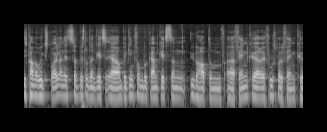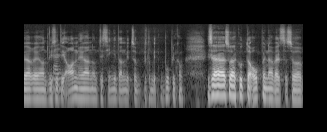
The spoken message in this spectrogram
ich kann mal ruhig spoilern jetzt so ein bisschen, dann geht es eher am Beginn vom Programm geht es dann überhaupt um äh, Fanchöre, Fußballfanchöre und wie sie die anhören und die singe ich dann mit so ein bisschen mit dem Publikum. Ist ja so ein guter Opener, weil es so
